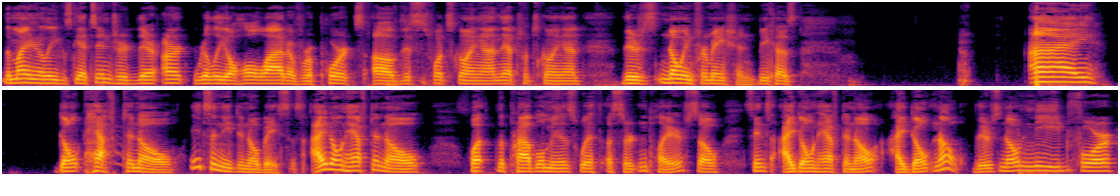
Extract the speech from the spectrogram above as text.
the minor leagues gets injured, there aren't really a whole lot of reports of this is what's going on, that's what's going on. There's no information because I don't have to know. It's a need to know basis. I don't have to know what the problem is with a certain player. So since I don't have to know, I don't know. There's no need for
